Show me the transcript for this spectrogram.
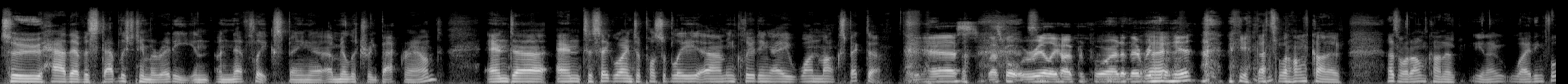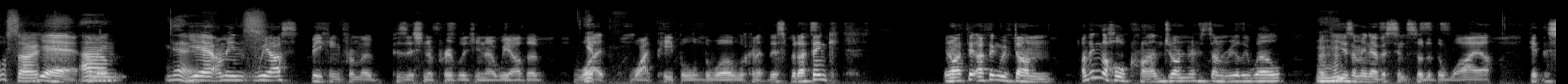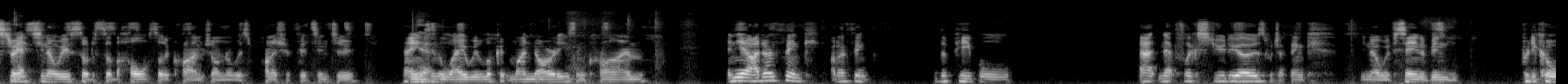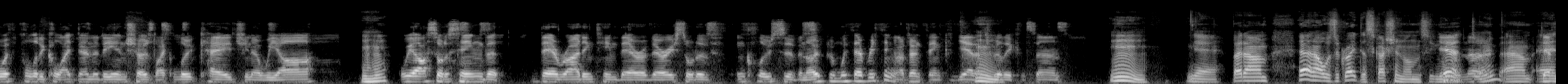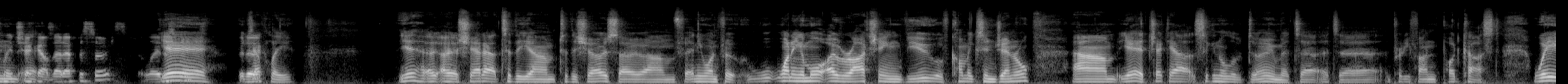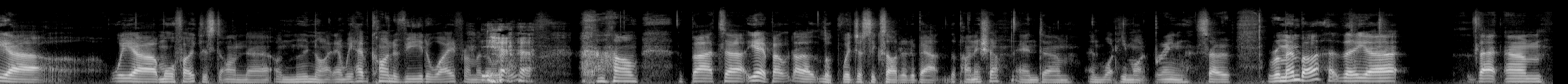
to how they've established him already in on Netflix, being a, a military background, and uh, and to segue into possibly um, including a one Mark Spector. Yes, that's what we're really hoping for out of everything here. yeah, that's what I'm kind of that's what I'm kind of you know waiting for. So Yeah, I um, mean, yeah, yeah, I mean, we are speaking from a position of privilege. You know, we are the white white people of the world looking at this. But I think, you know, I think I think we've done. I think the whole crime genre has done really well over the Mhm. years. I mean, ever since sort of The Wire hit the streets, you know, we sort of saw the whole sort of crime genre which Punisher fits into, changing the way we look at minorities and crime. And yeah, I don't think I don't think the people at Netflix Studios, which I think you know we've seen have been pretty cool with political identity and shows like Luke Cage. You know, we are Mhm. we are sort of seeing that their writing team there are very sort of inclusive and open with everything. I don't think yeah that's Mm. really a concern. Mm, yeah, but um, yeah, no, it was a great discussion on the Signal Yeah, no, Doom. Um, Definitely and, check uh, out that episode. Yeah, of- exactly. Yeah, a, a shout out to the um to the show. So um for anyone for wanting a more overarching view of comics in general, um yeah, check out Signal of Doom. It's a it's a pretty fun podcast. We uh we are more focused on uh, on Moon Knight, and we have kind of veered away from it a little. Um, but uh, yeah, but uh, look, we're just excited about the Punisher and um, and what he might bring. So remember the uh, that um,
